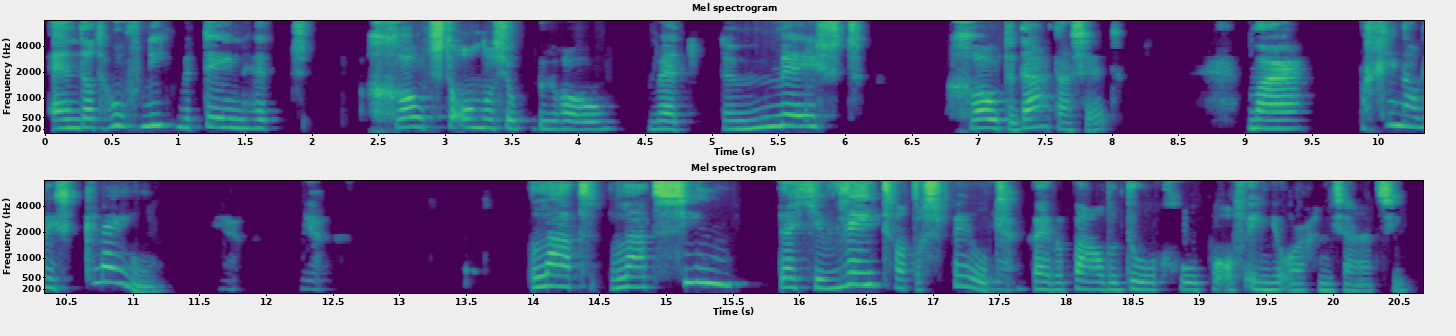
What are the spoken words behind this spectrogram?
En dat hoeft niet meteen het grootste onderzoekbureau met de meest grote dataset. Maar begin al eens klein. Ja. ja. Laat, laat zien dat je weet wat er speelt Ja. bij bepaalde doelgroepen of in je organisatie.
